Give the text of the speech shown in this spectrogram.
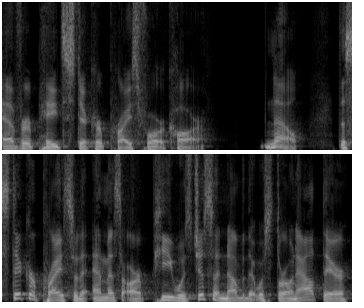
ever paid sticker price for a car? No. The sticker price or the MSRP was just a number that was thrown out there,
